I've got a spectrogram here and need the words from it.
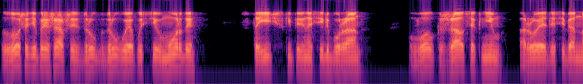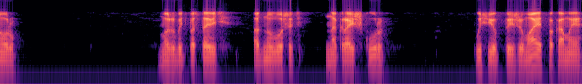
Лошади, прижавшись друг к другу и опустив морды, стоически переносили буран. Волк сжался к ним, роя для себя нору. Может быть, поставить одну лошадь на край шкуры? Пусть ее прижимает, пока мы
